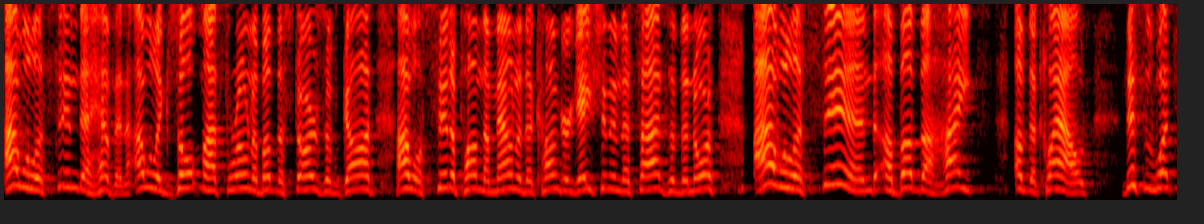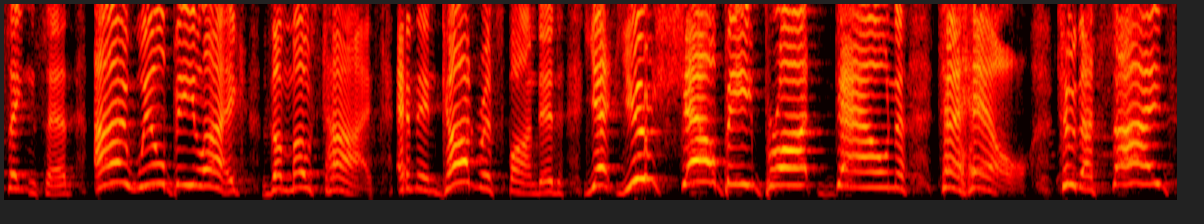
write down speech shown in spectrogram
I will ascend to heaven. I will exalt my throne above the stars of God. I will sit upon the mount of the congregation in the sides of the north. I will ascend above the heights of the clouds. This is what Satan said I will be like the Most High. And then God responded, Yet you shall be brought down to hell, to the sides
